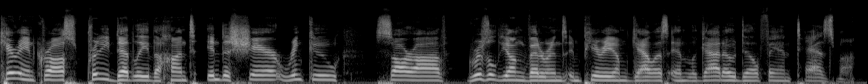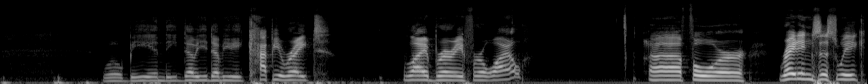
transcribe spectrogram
Karrion Cross, Pretty Deadly, The Hunt, Indus Sher, Rinku, Saurav, Grizzled Young Veterans, Imperium, Gallus, and Legado del Fantasma will be in the WWE copyright library for a while. Uh, for ratings this week,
